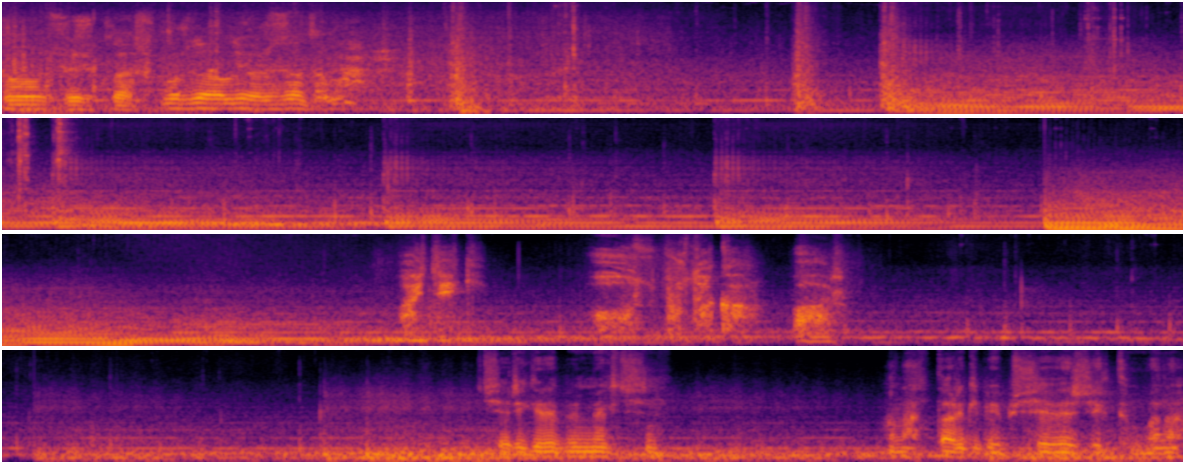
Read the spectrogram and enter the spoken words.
Tamam çocuklar, burada alıyoruz adamı. İçeri girebilmek için anahtar gibi bir şey verecektin bana.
